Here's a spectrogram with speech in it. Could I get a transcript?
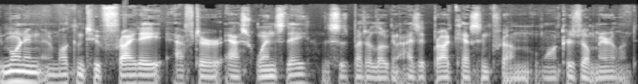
Good morning and welcome to Friday after Ash Wednesday. This is Brother Logan Isaac broadcasting from Walkersville, Maryland.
